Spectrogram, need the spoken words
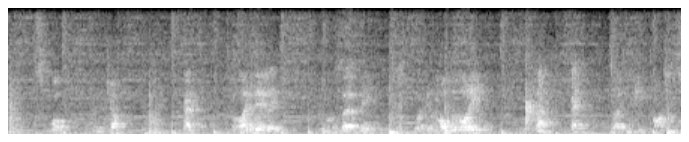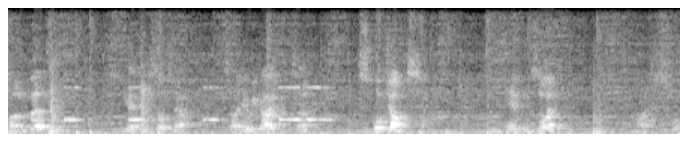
a squat and a jump. Okay? But ideally, you want a burpee, can hold the body and clap. Okay? So keep nice and tight on the burpee. Again, it stops now. So here we go. So squat jumps. From here from the side. Nice squat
